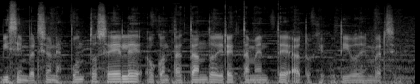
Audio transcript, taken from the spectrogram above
viceinversiones.cl o contactando directamente a tu ejecutivo de inversión.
